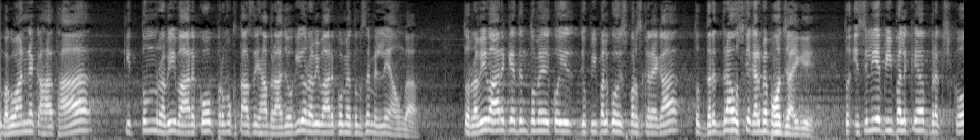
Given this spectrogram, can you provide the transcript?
तो भगवान ने कहा था कि तुम रविवार को प्रमुखता से यहाँ विराजोगी और रविवार को मैं तुमसे मिलने आऊँगा। तो रविवार के दिन तुम्हें कोई, जो पीपल को स्पर्श करेगा तो दरिद्रा उसके घर में पहुँच जाएगी। तो इसलिए पीपल के वृक्ष को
